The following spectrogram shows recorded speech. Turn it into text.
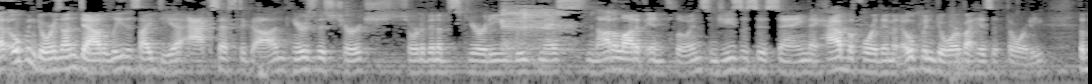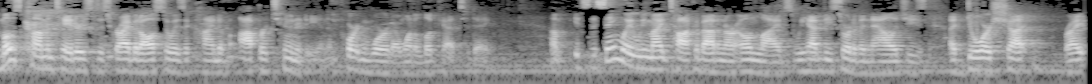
That open door is undoubtedly this idea access to God. Here's this church, sort of in obscurity, weakness, not a lot of influence. And Jesus is saying they have before them an open door by his authority. But most commentators describe it also as a kind of opportunity, an important word I want to look at today. Um, it's the same way we might talk about in our own lives. We have these sort of analogies a door shut, right?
